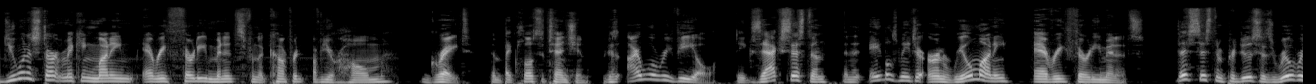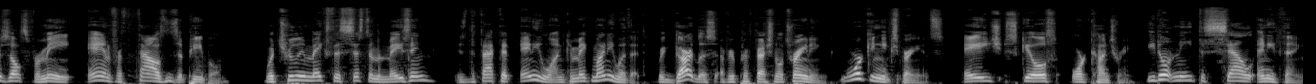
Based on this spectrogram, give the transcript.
Do you want to start making money every 30 minutes from the comfort of your home? Great. Then pay close attention because I will reveal the exact system that enables me to earn real money every 30 minutes. This system produces real results for me and for thousands of people. What truly makes this system amazing is the fact that anyone can make money with it, regardless of your professional training, working experience, age, skills, or country. You don't need to sell anything,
